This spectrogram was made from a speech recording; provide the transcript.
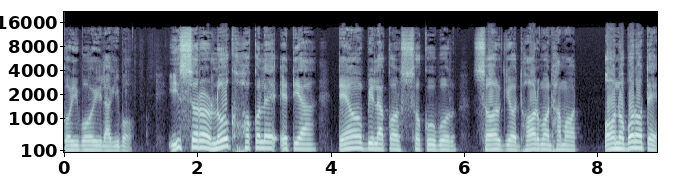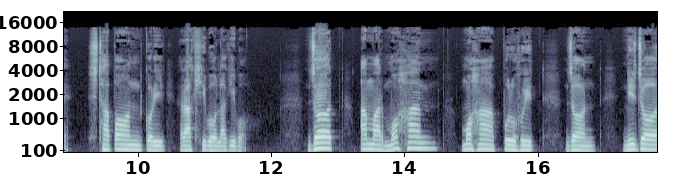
কৰিবই লাগিব। ঈশ্বৰৰ লোকসকলে এতিয়া তেওঁবিলাকৰ চকুবোৰ স্বৰ্গীয় ধৰ্মধামত অনবৰতে স্থাপন কৰি ৰাখিব লাগিব য'ত আমাৰ মহান মহাপুৰোহিতজন নিজৰ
